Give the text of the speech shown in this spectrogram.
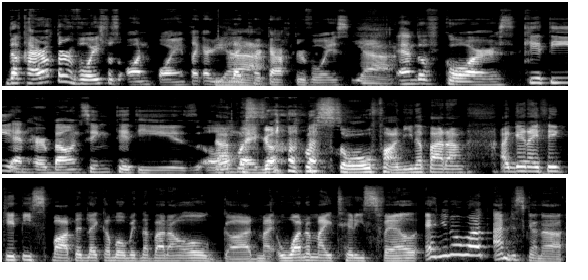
The character voice was on point. Like I really like her character voice. Yeah. And of course, Kitty and her bouncing titties. Oh That my was, god. was so funny na parang again I think Kitty spotted like a moment na parang oh god my one of my titties fell and you know what I'm just gonna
